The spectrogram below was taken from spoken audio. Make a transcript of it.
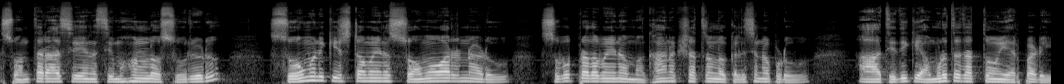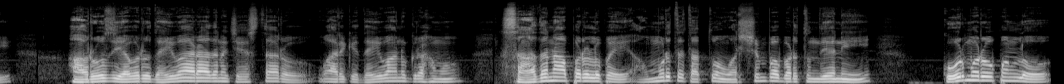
స్వంత రాశి అయిన సింహంలో సూర్యుడు సోమునికి ఇష్టమైన సోమవారం నాడు శుభప్రదమైన మఘానక్షత్రంలో కలిసినప్పుడు ఆ తిథికి అమృతతత్వం ఏర్పడి ఆ రోజు ఎవరు దైవారాధన చేస్తారో వారికి దైవానుగ్రహము సాధనాపరులపై అమృత తత్వం వర్షింపబడుతుంది అని కూర్మ రూపంలో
